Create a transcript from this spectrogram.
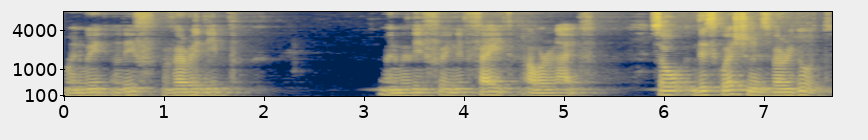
When we live very deep, when we live in faith our life. So this question is very good,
